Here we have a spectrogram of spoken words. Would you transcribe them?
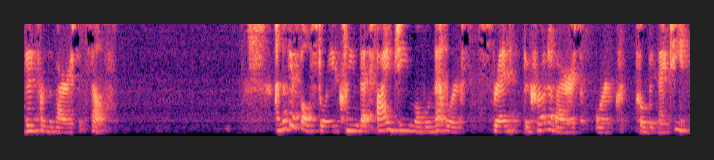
than from the virus itself. Another false story claimed that 5G mobile networks spread the coronavirus or COVID 19.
